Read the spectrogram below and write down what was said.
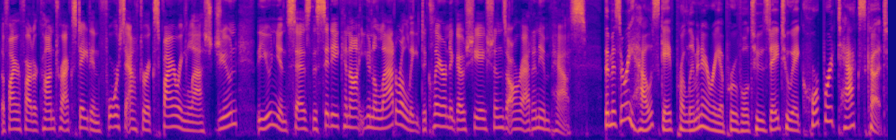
The firefighter contract stayed in force after expiring last June. The union says the city cannot unilaterally declare negotiations are at an impasse. The Missouri House gave preliminary approval Tuesday to a corporate tax cut,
